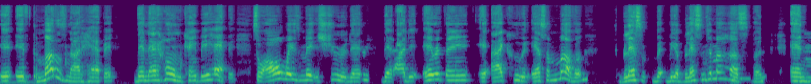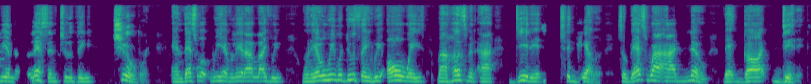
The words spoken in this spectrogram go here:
if, if the mother's not happy, then that home can't be happy. So I always made sure that that I did everything I could as a mother, bless be a blessing to my husband and mm-hmm. be a blessing to the children and that's what we have led our life. We, whenever we would do things, we always, my husband, and I did it together. So that's why I know that God did it.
